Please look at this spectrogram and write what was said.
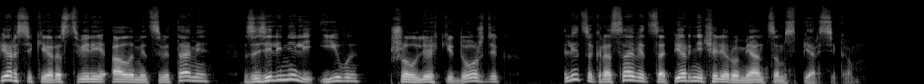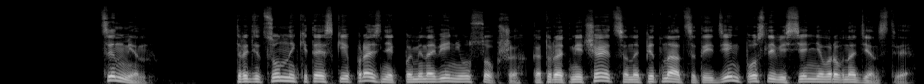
Персики расцвели алыми цветами, зазеленели ивы, шел легкий дождик, лица красавиц соперничали румянцем с персиком. Цинмин. Традиционный китайский праздник поминовения усопших, который отмечается на 15-й день после весеннего равноденствия.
